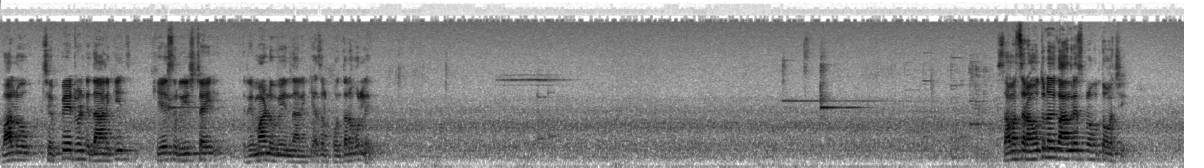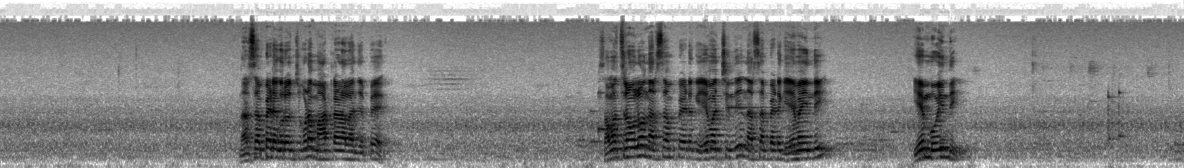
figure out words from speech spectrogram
వాళ్ళు చెప్పేటువంటి దానికి కేసు రిజిస్టర్ అయి రిమాండ్ పోయిన దానికి అసలు పొంతన కూడా లేదు. సంవత్సరం అవుతున్నది కాంగ్రెస్ ప్రభుత్వం వచ్చి. నర్సంపేట గురించి కూడా మాట్లాడాలని చెప్పే. సంవత్సరంలో నర్సంపేటకు ఏమొచ్చింది? నర్సంపేటకు ఏమైంది? ఏం పోయింది?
